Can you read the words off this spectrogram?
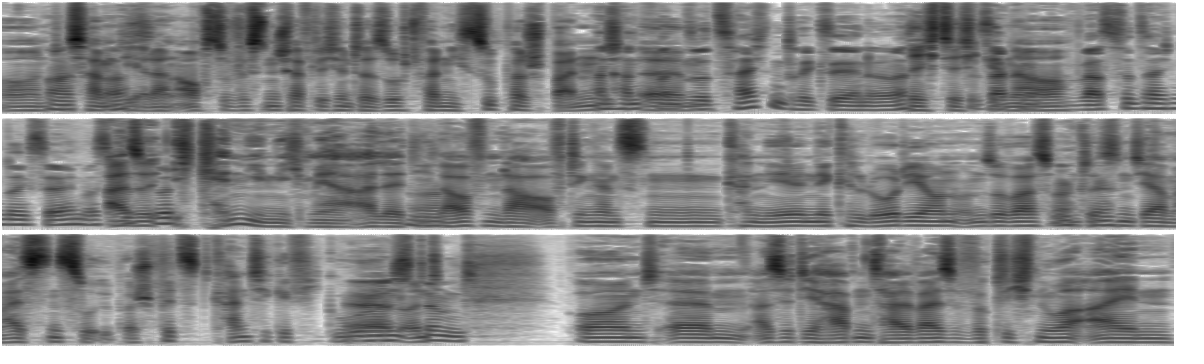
Und ah, das haben die ja dann auch so wissenschaftlich untersucht, fand ich super spannend. Anhand von ähm, so Zeichentrickserien oder was? Richtig, Sag genau. Mal, was für Zeichentrickserien? Was also ich kenne die nicht mehr alle. Die ah. laufen da auf den ganzen Kanälen Nickelodeon und sowas. Und das sind ja meistens so überspitzt kantige Figuren. Ja, stimmt. Und, und ähm, also die haben teilweise wirklich nur ein,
